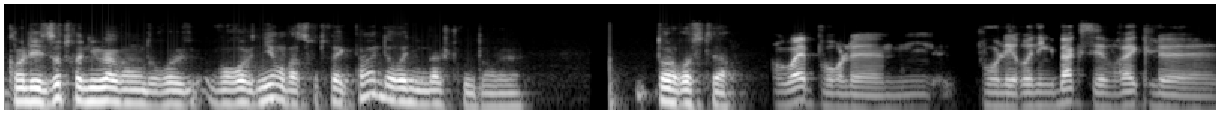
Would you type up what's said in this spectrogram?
quand les autres running backs vont, vont, revenir, on va se retrouver avec pas mal de running backs, je trouve, dans le, dans le roster. Ouais, pour, le, pour les running backs, c'est vrai que le,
